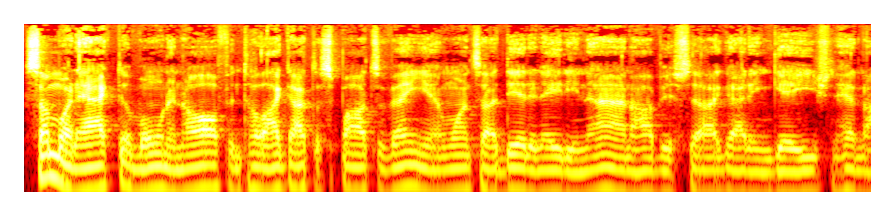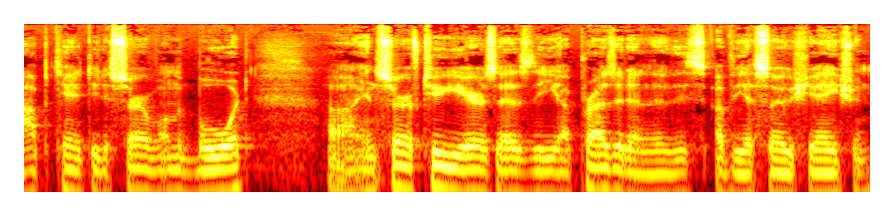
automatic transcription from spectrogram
somewhat active on and off until I got to Spotsylvania. And once I did in '89, obviously I got engaged and had an opportunity to serve on the board uh, and served two years as the uh, president of, this, of the association.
